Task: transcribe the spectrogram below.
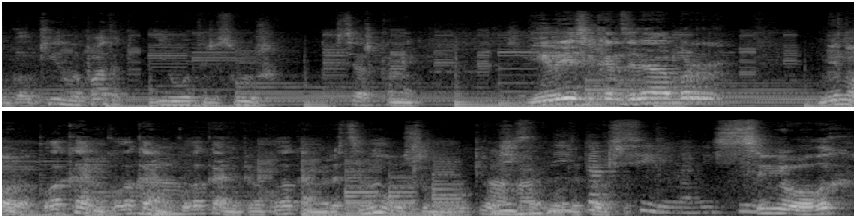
уголки лопаток и вот рисуешь костяшками. Еврейский канделябр минора. Кулаками, кулаками, кулаками, прям кулаками растянул, чтобы уперся. Не, вот, не так уперся. сильно, не сильно. Свел их.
